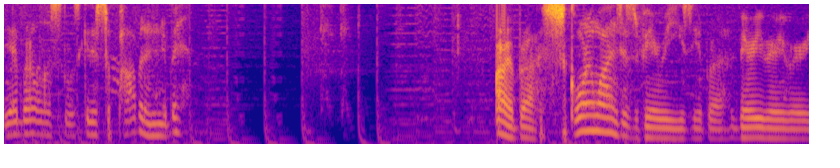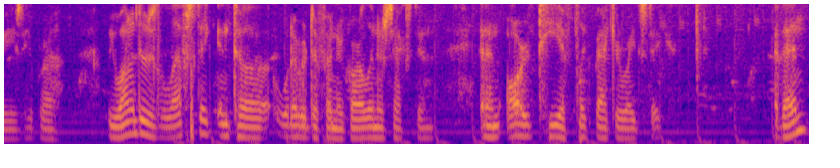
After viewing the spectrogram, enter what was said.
yeah, bro, let's, let's get this to popping in your bit. Alright, bro. Scoring wise is very easy, bro. Very, very, very easy, bro. What you want to do is left stick into whatever defender, Garland or Sexton, and then RT and flick back your right stick. And then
